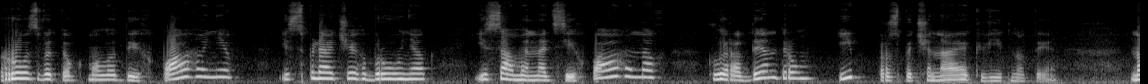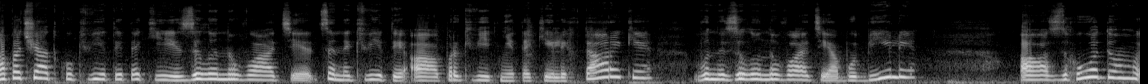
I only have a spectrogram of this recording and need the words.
розвиток молодих пагонів із сплячих бруняк, і саме на цих пагонах клеродендрум і розпочинає квітнути. На початку квіти такі зеленуваті, це не квіти, а приквітні такі ліхтарики, вони зеленуваті або білі. А згодом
